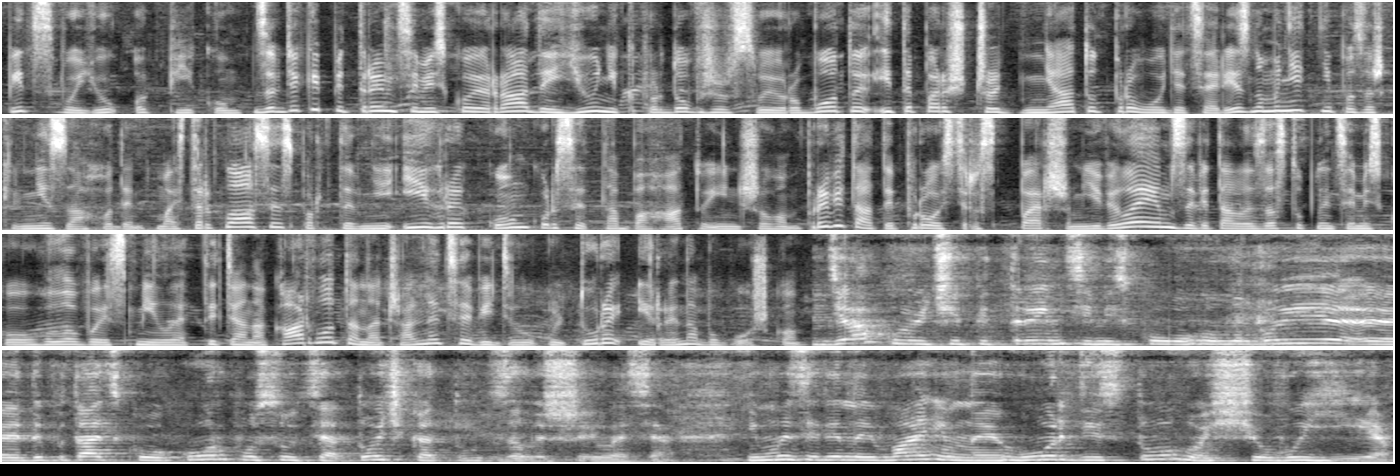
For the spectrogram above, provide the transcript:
під свою опіку. Завдяки підтримці міської ради Юнік продовжив свою роботу, і тепер щодня тут проводяться різноманітні позашкільні заходи, майстер-класи, спортивні ігри, конкурси та багато іншого. Привітати простір з першим ювілеєм завітали заступниця міського голови Сміли Тетяна Карло та начальниця відділу культури Ірина Бобошко. Дякуючи підтримці міського голови е, депутатського корпусу, ця точка тут залишилася. І ми з Іриною Іванівною горді з того, що ви є.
